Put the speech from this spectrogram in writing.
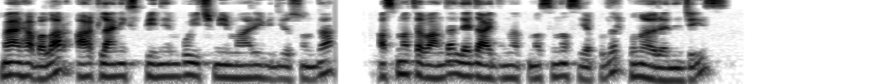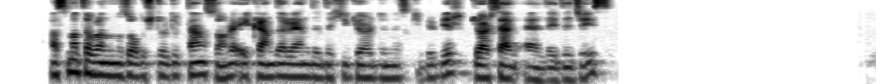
Merhabalar, Arcline XP'nin bu iç mimari videosunda asma tavanda LED aydınlatması nasıl yapılır bunu öğreneceğiz. Asma tavanımızı oluşturduktan sonra ekranda render'daki gördüğünüz gibi bir görsel elde edeceğiz.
